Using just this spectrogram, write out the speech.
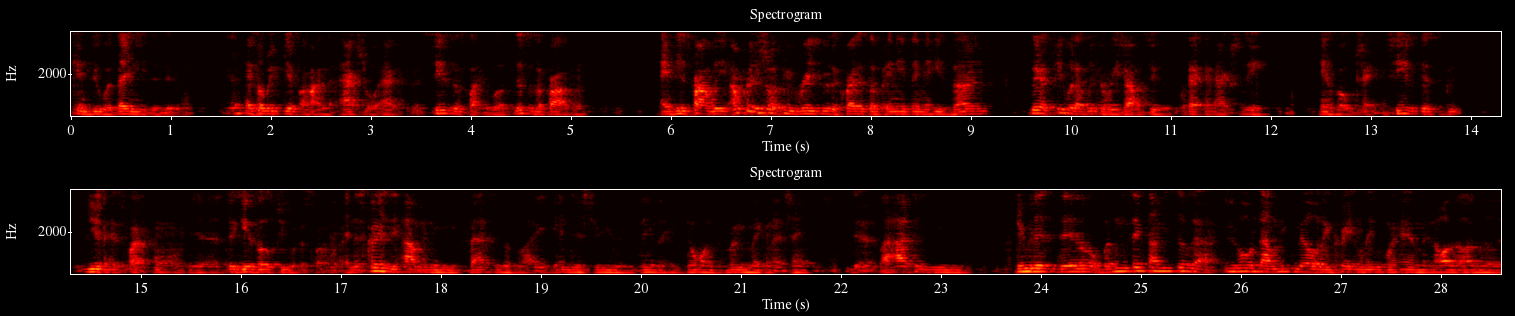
can do what they need to do, Yeah. and so we can get behind the actual activists. He's just like, look, this is a problem, and he's probably I'm pretty sure if you read through the credits of anything that he's done, there's people that we can reach out to that can actually invoke change. He's just using his platform Yeah. to give those people the spotlight. And it's crazy how many facets of like industries and things that he's doing really making that change. Yeah. Like how can you do this deal, but at the same time you still got you holding down Meek Mill and creating a label for him and all the other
